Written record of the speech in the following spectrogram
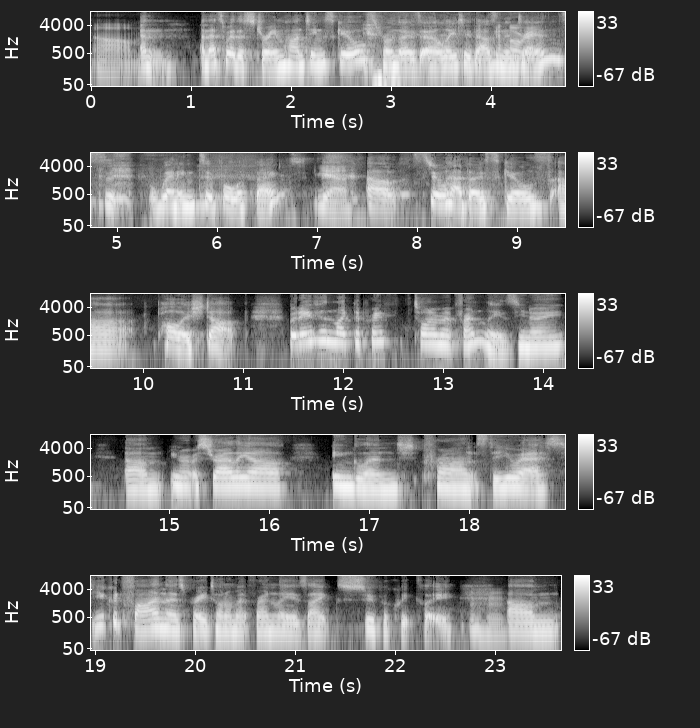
Yeah. Um, and and that's where the stream hunting skills from those early 2010s right. went into full effect. Yeah, um, still had those skills uh, polished up, but even like the pre-tournament friendlies, you know, um, you know, Australia England, France, the US, you could find those pre-tournament friendlies like super quickly. Mm-hmm. Um,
